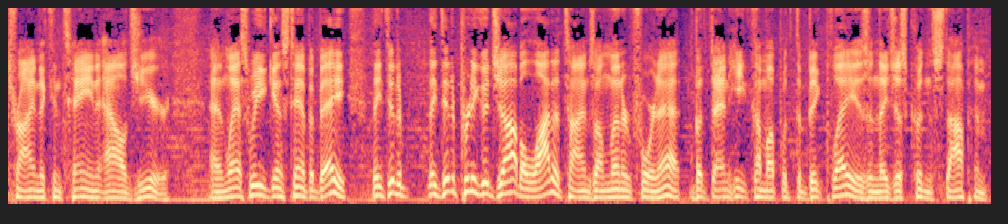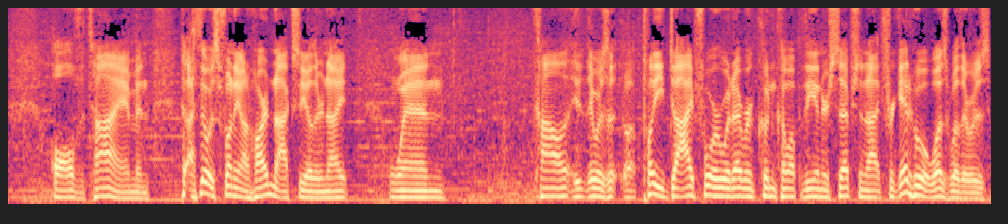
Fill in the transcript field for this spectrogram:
trying to contain Allgeier. And last week against Tampa Bay, they did a they did a pretty good job a lot of times on Leonard Fournette, but then he'd come up with the big plays and they just couldn't stop him all the time. And I thought it was funny on Hard Knocks the other night when Colin, there was a, a play he dived for or whatever and couldn't come up with the interception. I forget who it was, whether it was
